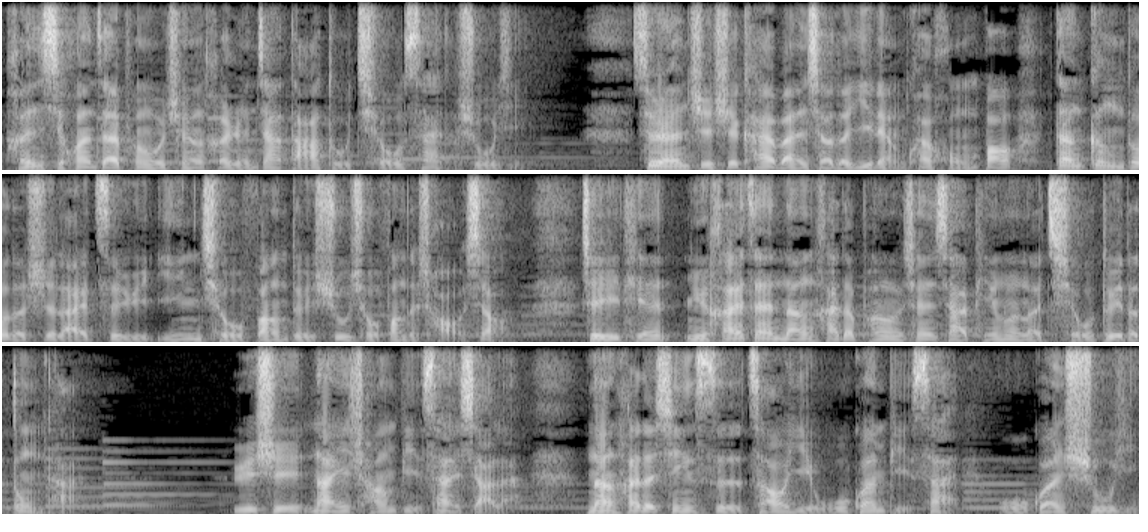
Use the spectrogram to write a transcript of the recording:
很喜欢在朋友圈和人家打赌球赛的输赢。虽然只是开玩笑的一两块红包，但更多的是来自于赢球方对输球方的嘲笑。这一天，女孩在男孩的朋友圈下评论了球队的动态。于是那一场比赛下来，男孩的心思早已无关比赛，无关输赢。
